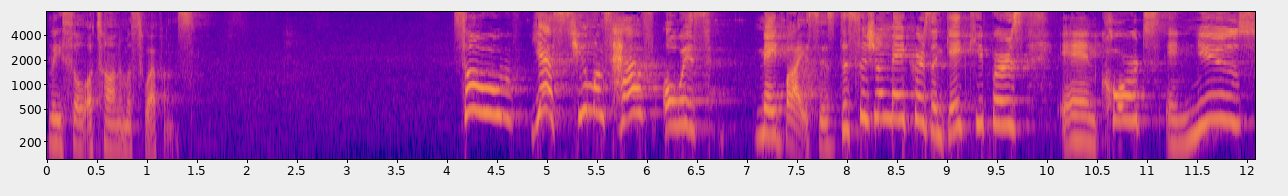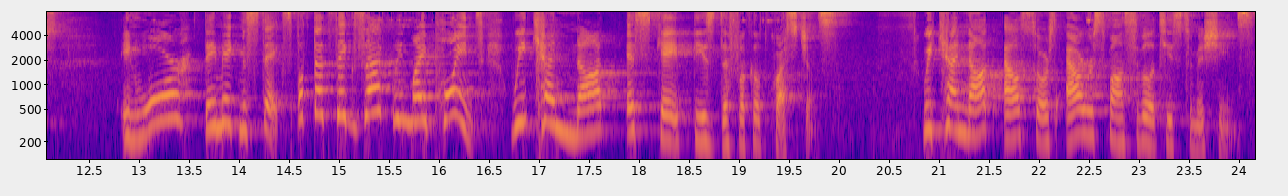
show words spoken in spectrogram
lethal autonomous weapons. So, yes, humans have always made biases. Decision makers and gatekeepers in courts, in news, in war, they make mistakes. But that's exactly my point. We cannot escape these difficult questions. We cannot outsource our responsibilities to machines.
